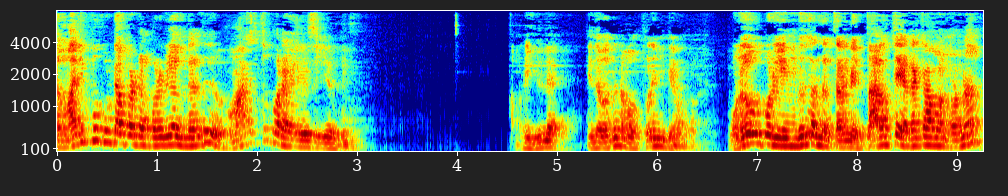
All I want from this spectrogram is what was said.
இந்த மதிப்பு கூட்டப்பட்ட பொருட்கள்ங்கிறது மரத்து போற வேலையை செய்யறது. அப்படி இல்லை. இதை வந்து நம்ம புரிஞ்சுக்கணும். உணவுப் பொருள் என்பது அந்த தன்னுடைய தரத்தை இழக்காம இருக்கணும்னா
